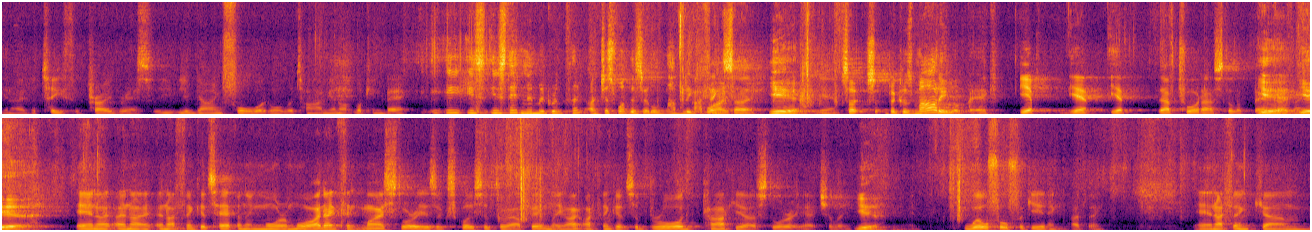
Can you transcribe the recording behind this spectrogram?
you know, the teeth of progress. You- You're going forward all the time, you're not looking back. Is, is that an immigrant thing? I just want this a lovely quote. I quote. think so. Yeah. Yeah. So, so because Māori look back. Yep, yep, yep. They've taught us to look back. Yeah, haven't they? yeah. And I, and, I, and I think it's happening more and more. I don't think my story is exclusive to our family. I, I think it's a broad Pākehā story, actually. Yeah. Willful forgetting, I think. And I think, um,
